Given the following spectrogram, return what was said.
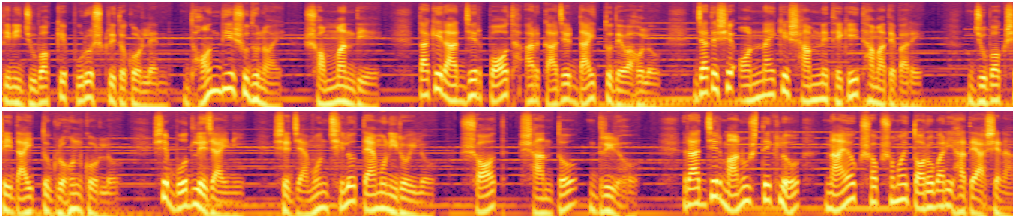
তিনি যুবককে পুরস্কৃত করলেন। ধন দিয়ে শুধু নয়, সম্মান দিয়ে। তাকে রাজ্যের পথ আর কাজের দায়িত্ব দেওয়া হলো, যাতে সে অন্যায়কে সামনে থেকেই থামাতে পারে। যুবক সেই দায়িত্ব গ্রহণ করল। সে বদলে যায়নি। সে যেমন ছিল তেমনই রইল। সৎ, শান্ত, দৃঢ়। রাজ্যের মানুষ দেখল নায়ক সবসময় তরবারি হাতে আসে না।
